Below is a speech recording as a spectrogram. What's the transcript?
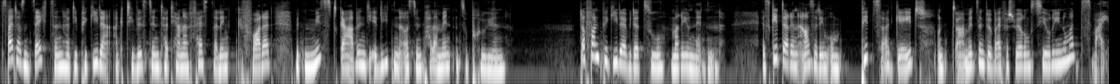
2016 hat die Pegida-Aktivistin Tatjana Festerling gefordert, mit Mistgabeln die Eliten aus den Parlamenten zu prügeln. Doch von Pegida wieder zu Marionetten. Es geht darin außerdem um Pizzagate und damit sind wir bei Verschwörungstheorie Nummer zwei.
